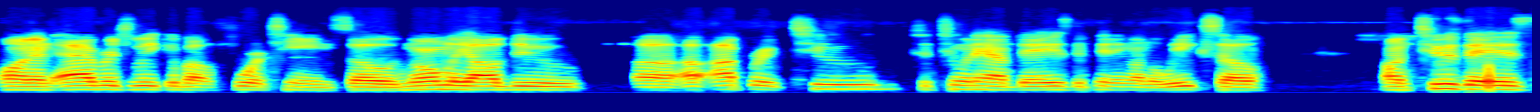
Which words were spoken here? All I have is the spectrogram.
On an average week, about fourteen. So normally, I'll do uh, I'll operate two to two and a half days, depending on the week. So on Tuesdays,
